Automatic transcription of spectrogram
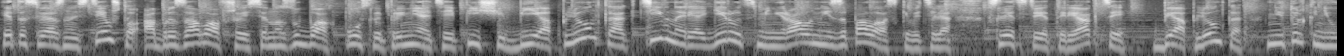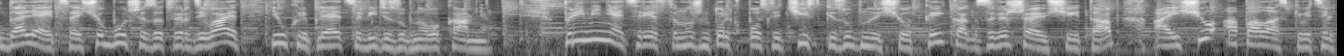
Это связано с тем, что образовавшаяся на зубах после принятия пищи биопленка активно реагирует с минералами из ополаскивателя. Вследствие этой реакции биопленка не только не удаляется, а еще больше затвердевает и укрепляется в виде зубного камня. Применять средство нужно только после чистки зубной щеткой, как завершающий этап, а еще ополаскиватель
